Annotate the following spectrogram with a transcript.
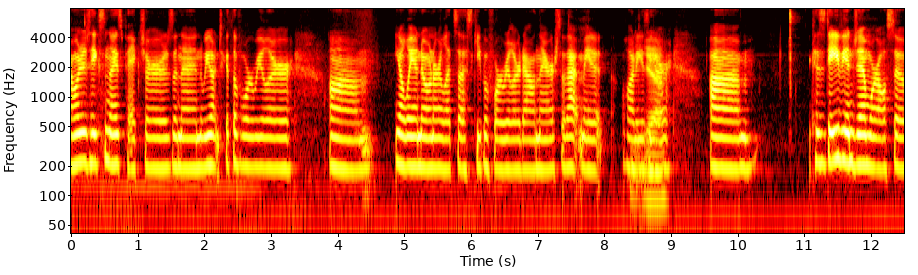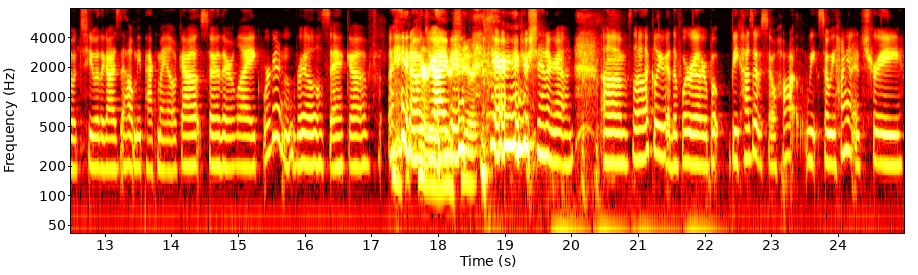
I wanted to take some nice pictures, and then we went to get the four wheeler. Um, you know, landowner lets us keep a four wheeler down there, so that made it a lot easier. Um, because Davey and Jim were also two of the guys that helped me pack my elk out. So they're like, we're getting real sick of, you know, your dragging, carrying your shit around. Um, so luckily we had the four wheeler, but because it was so hot, we so we hung it in a tree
